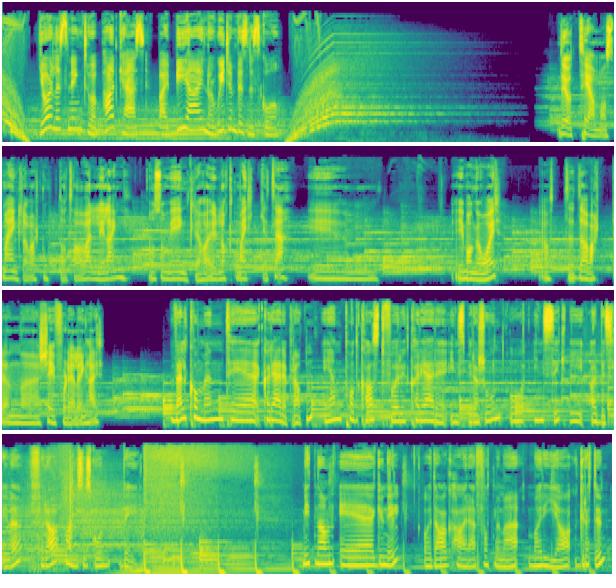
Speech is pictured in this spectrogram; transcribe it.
You're listening to a podcast by BI Norwegian Business School. Det er jo et tema som jeg egentlig har vært opptatt av veldig lenge, og som vi egentlig har lagt merke til i, i mange år. At det har vært en eh, skjevfordeling her. Velkommen til Karrierepraten, en podkast for karriereinspirasjon og innsikt i arbeidslivet fra Handelshøyskolen Bay. Mitt navn er Gunhild, og i dag har jeg fått med meg Maria Grøttum,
